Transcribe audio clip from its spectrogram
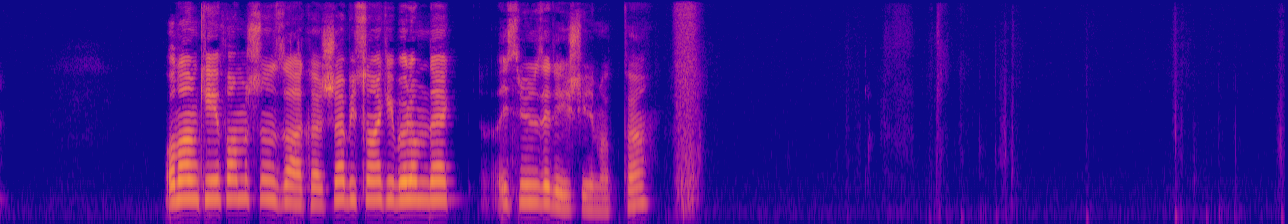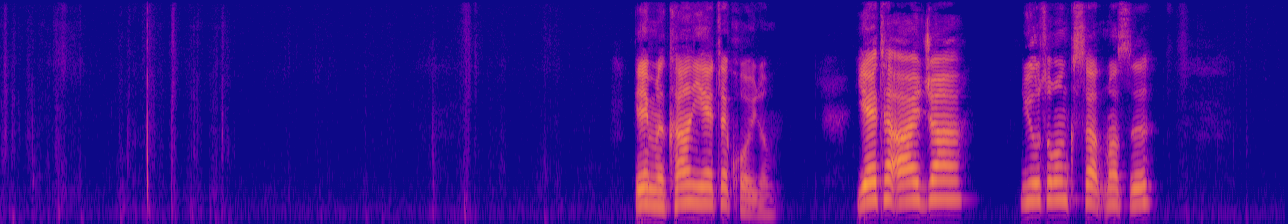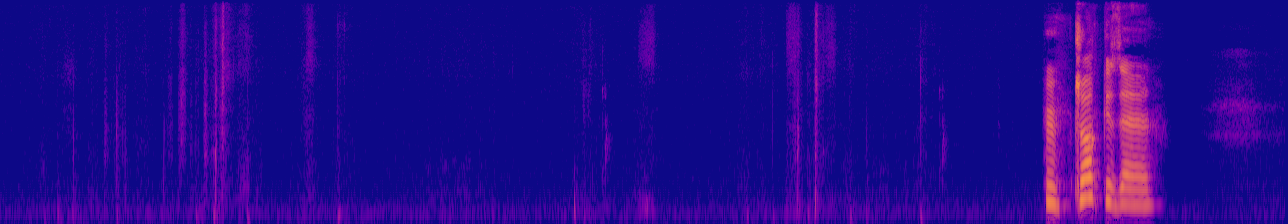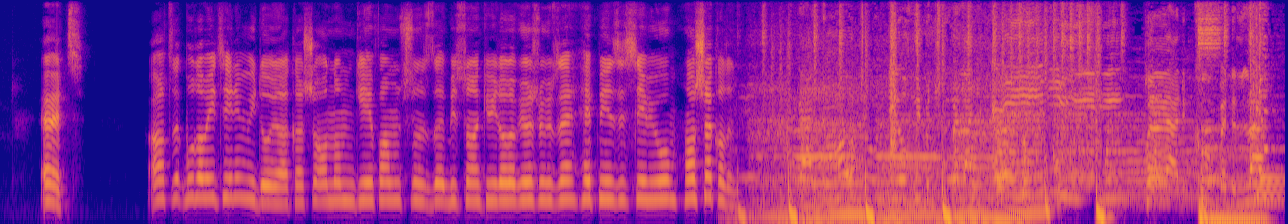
Olan keyif almışsınız arkadaşlar. Bir sonraki bölümde ismimizi de değiştirelim hatta. Gamer Khan YT koydum. YT ayrıca YouTube'un kısaltması. Çok güzel. Evet. Artık burada bitirelim videoyu arkadaşlar. Onun keyif almışsınızdır. Bir sonraki videoda görüşmek üzere. Hepinizi seviyorum. Hoşça the light.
